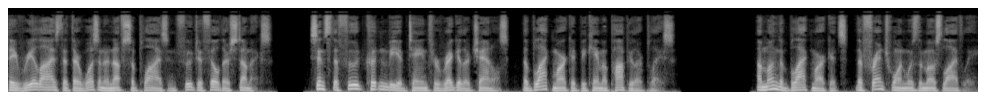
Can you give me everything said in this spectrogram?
they realized that there wasn't enough supplies and food to fill their stomachs. Since the food couldn't be obtained through regular channels, the black market became a popular place. Among the black markets, the French one was the most lively.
